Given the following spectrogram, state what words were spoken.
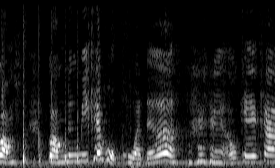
กล่อง กล่องหนึงมีแค่หกขวดเด้อ โอเคค่ะ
